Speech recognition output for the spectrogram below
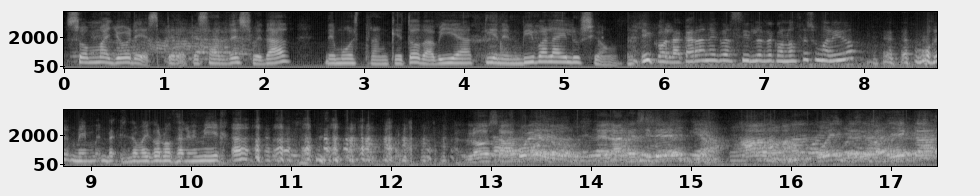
Son mayores, pero a pesar de su edad, demuestran que todavía tienen viva la ilusión. ¿Y con la cara negra sí le reconoce su marido? No me conoce ni mi hija. Los abuelos de la residencia Ama Puente de Vallecas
